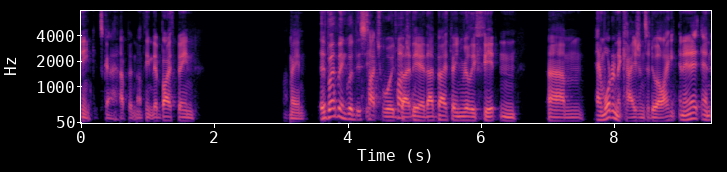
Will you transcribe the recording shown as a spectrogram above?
Think it's going to happen. I think they've both been, I mean, They've both been good this year. touch wood, Touch but wood. yeah, they've both been really fit and um, and what an occasion to do it. Like an, an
